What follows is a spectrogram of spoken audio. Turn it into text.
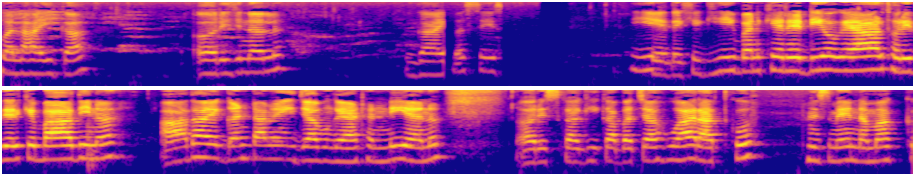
मलाई का ओरिजिनल गाय। बस इस ये देखिए घी बन के रेडी हो गया और थोड़ी देर के बाद ही ना आधा एक घंटा में ही जम गया ठंडी है ना। और इसका घी का बचा हुआ रात को। इसमें नमक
